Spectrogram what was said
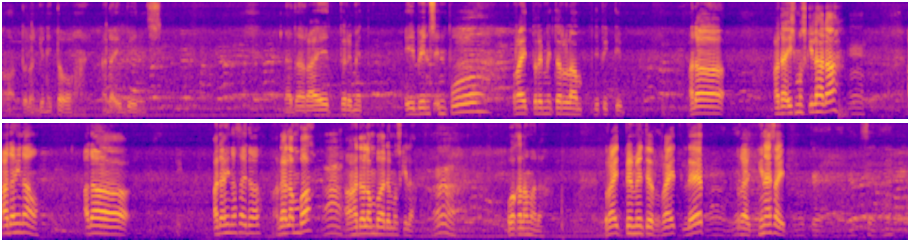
Oh, tulad ganito, ada events. Ada right perimeter events info, right perimeter lamp defective. Ada ada ismus kila ada? Ah. Ada hina oh. Ada ada hina sa ida. Ada lamba? Ah. Ah, ada lamba ada muskila. Ah. Wa kalama ada. Right perimeter, right, left, Ah, right. Hina side. Okay. Huh?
